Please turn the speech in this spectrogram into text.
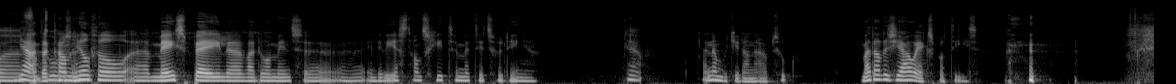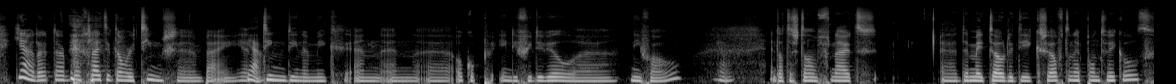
eh, ja, daar kan zijn. heel veel eh, meespelen, waardoor mensen eh, in de weerstand schieten met dit soort dingen. Ja. En dan moet je dan naar op zoek. Maar dat is jouw expertise. Ja, daar, daar begeleid ik dan weer teams bij. Ja, Ja. Teamdynamiek en, en ook op individueel niveau. Ja. En dat is dan vanuit de methode die ik zelf dan heb ontwikkeld,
